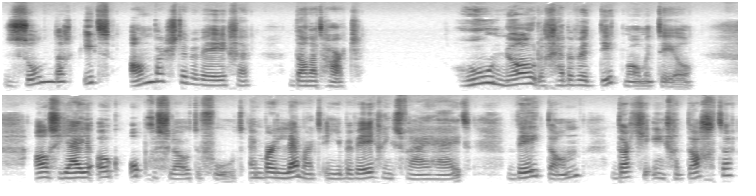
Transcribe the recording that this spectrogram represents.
zonder iets anders te bewegen dan het hart. Hoe nodig hebben we dit momenteel? Als jij je ook opgesloten voelt en belemmerd in je bewegingsvrijheid, weet dan dat je in gedachten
